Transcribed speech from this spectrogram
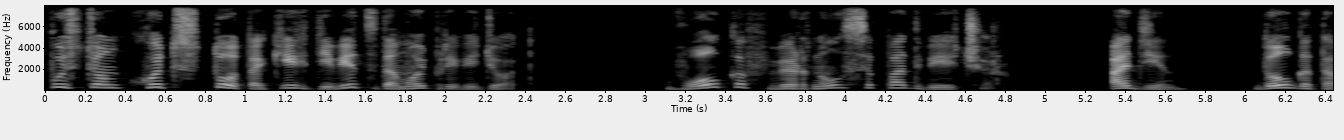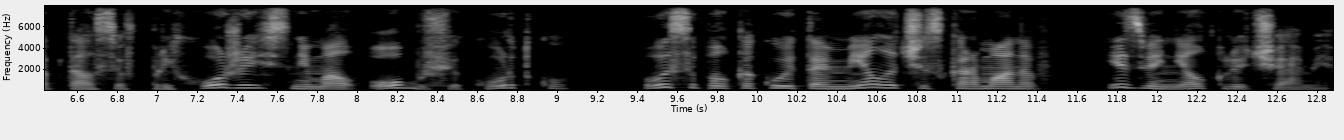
Пусть он хоть сто таких девиц домой приведет. Волков вернулся под вечер. Один. Долго топтался в прихожей, снимал обувь и куртку, высыпал какую-то мелочь из карманов и звенел ключами.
